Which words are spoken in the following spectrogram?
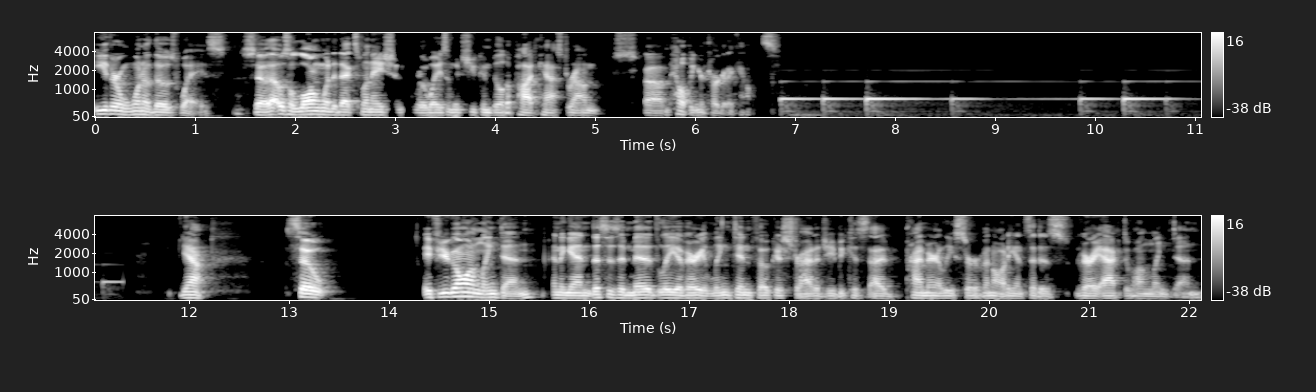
either one of those ways. So that was a long-winded explanation for the ways in which you can build a podcast around um, helping your target accounts. Yeah. So if you go on LinkedIn, and again, this is admittedly a very LinkedIn focused strategy because I primarily serve an audience that is very active on LinkedIn.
